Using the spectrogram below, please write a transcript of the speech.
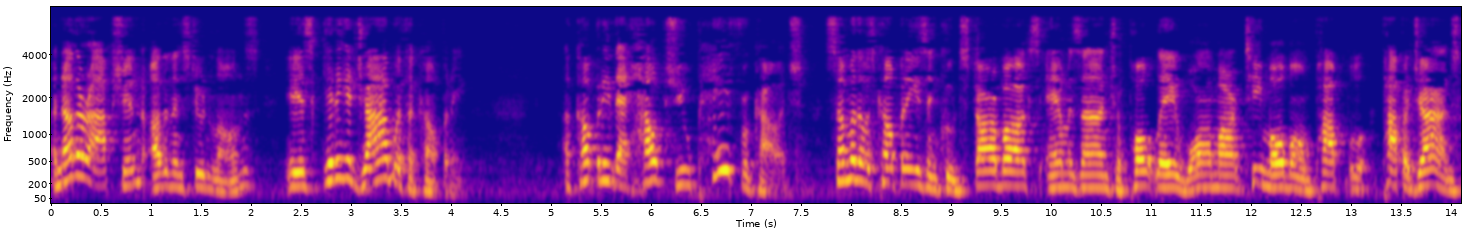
Another option, other than student loans, is getting a job with a company. A company that helps you pay for college. Some of those companies include Starbucks, Amazon, Chipotle, Walmart, T-Mobile, and Papa John's,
